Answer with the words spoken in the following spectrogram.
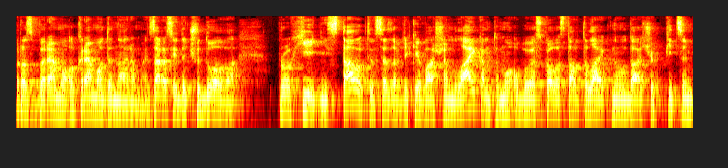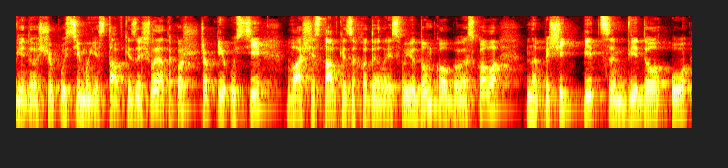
розберемо окремо динарами. Зараз йде чудова. Прохідність ставок, це все завдяки вашим лайкам, тому обов'язково ставте лайк на удачу під цим відео, щоб усі мої ставки зайшли, а також щоб і усі ваші ставки заходили. І свою думку обов'язково напишіть під цим відео у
